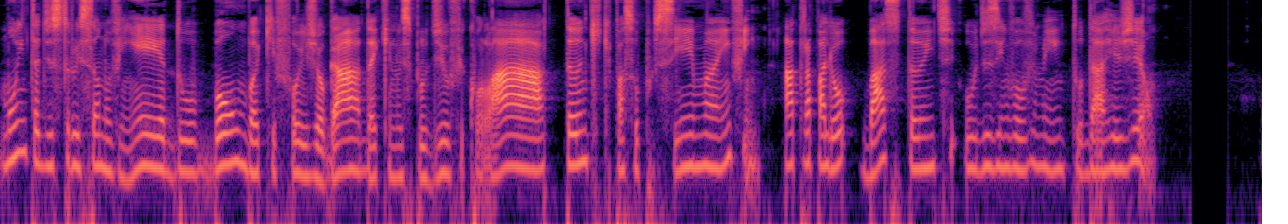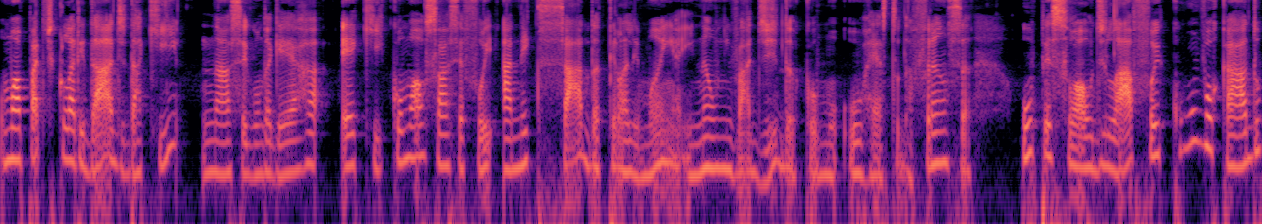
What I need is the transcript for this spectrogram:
Muita destruição no vinhedo, bomba que foi jogada e que não explodiu ficou lá, tanque que passou por cima, enfim, atrapalhou bastante o desenvolvimento da região. Uma particularidade daqui na Segunda Guerra é que, como a Alsácia foi anexada pela Alemanha e não invadida como o resto da França, o pessoal de lá foi convocado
